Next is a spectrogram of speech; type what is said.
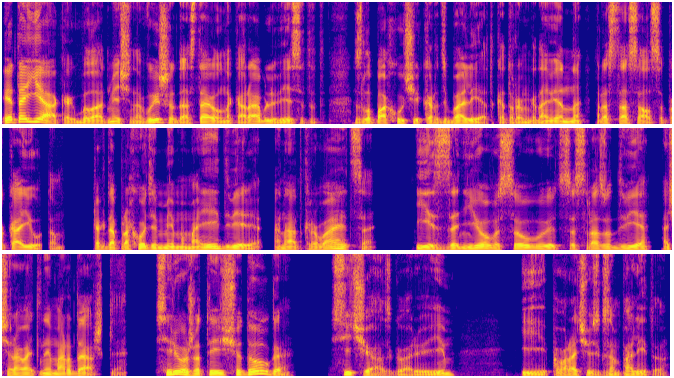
Это я, как было отмечено выше, доставил на корабль весь этот злопахучий кардебалет, который мгновенно растасался по каютам. Когда проходим мимо моей двери, она открывается, и из-за нее высовываются сразу две очаровательные мордашки. «Сережа, ты еще долго?» «Сейчас», — говорю им, и поворачиваюсь к замполиту.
